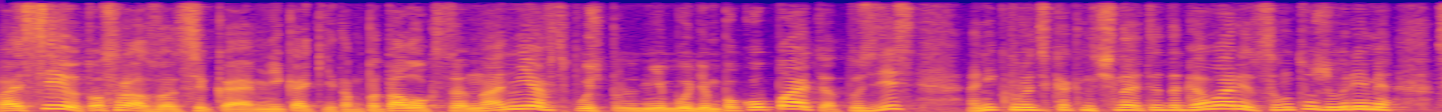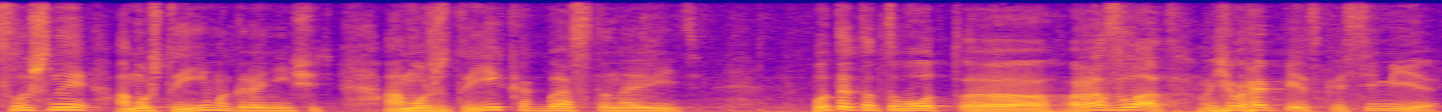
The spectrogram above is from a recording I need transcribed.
Россию, то сразу отсекаем никакие там потолок цен на нефть, пусть не будем покупать, а то здесь они вроде как начинают и договариваться, но в то же время слышны, а может и им ограничить, а может и их как бы остановить. Вот этот вот э, разлад в европейской семье.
